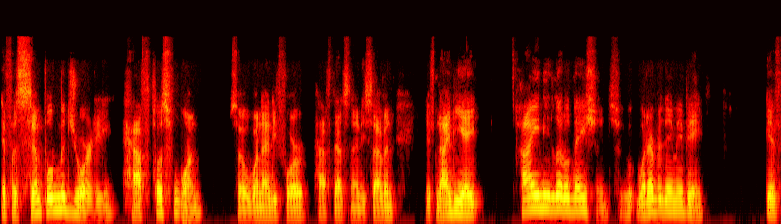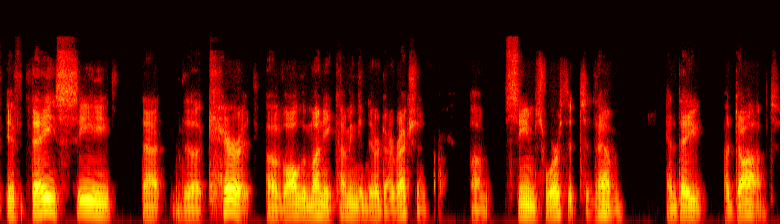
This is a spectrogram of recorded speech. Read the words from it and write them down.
If a simple majority, half plus one, so 194, half that's 97, if 98 tiny little nations, whatever they may be, if if they see that the carrot of all the money coming in their direction um, seems worth it to them, and they adopt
